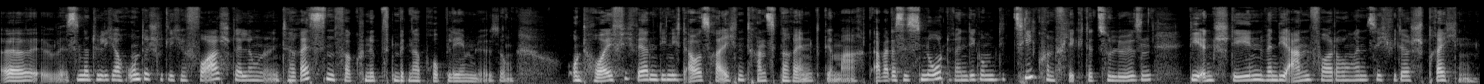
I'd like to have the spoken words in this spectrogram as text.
äh, es sind natürlich auch unterschiedliche Vorstellungen und Interessen verknüpft mit einer Problemlösung. Und häufig werden die nicht ausreichend transparent gemacht. Aber das ist notwendig, um die Zielkonflikte zu lösen, die entstehen, wenn die Anforderungen sich widersprechen.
